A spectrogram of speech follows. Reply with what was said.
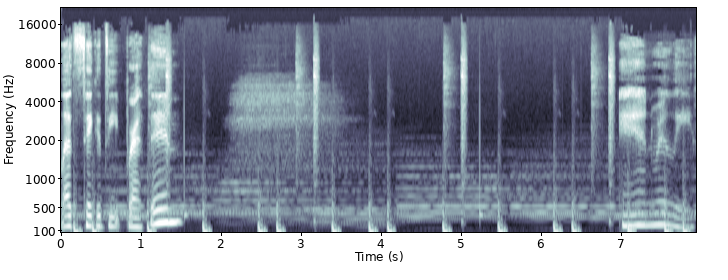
Let's take a deep breath in. And release.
